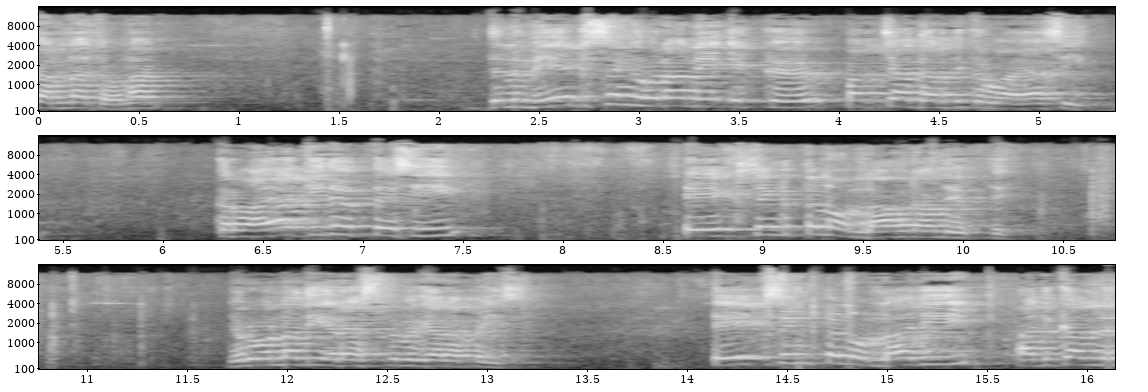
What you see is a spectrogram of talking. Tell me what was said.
ਕਰਨਾ ਚਾਹੁੰਦਾ। ਦਿਲਮੇਗ ਸਿੰਘ ਹੋਰਾਂ ਨੇ ਇੱਕ ਪਰਚਾ ਦਰਜ ਕਰਵਾਇਆ ਸੀ। ਕਰਵਾਇਆ ਕਿਹਦੇ ਉੱਤੇ ਸੀ? ਟੇਕ ਸਿੰਘ ਧਨੌਲਾ ਹੋਰਾਂ ਦੇ ਉੱਤੇ। ਜਦੋਂ ਉਹਨਾਂ ਦੀ ਅਰੈਸਟ ਵਗੈਰਾ ਪਈ ਸੀ। ਟੇਕ ਸਿੰਘ ਧਨੌਲਾ ਜੀ ਅੱਜ ਕੱਲ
